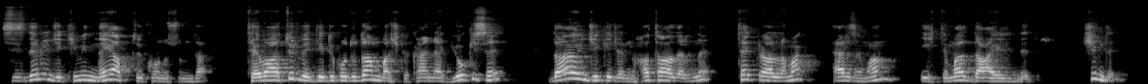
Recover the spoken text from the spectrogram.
sizden önce kimin ne yaptığı konusunda tevatür ve dedikodudan başka kaynak yok ise daha öncekilerin hatalarını tekrarlamak her zaman ihtimal dahilindedir. Şimdi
